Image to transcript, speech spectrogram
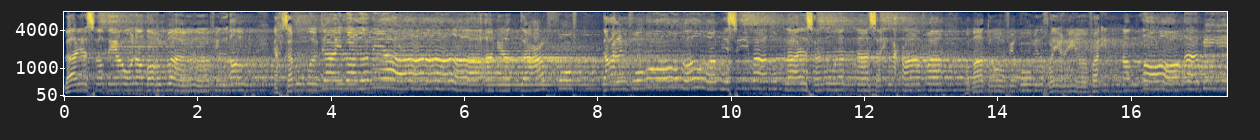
لا يستطيعون ضربا في الأرض. يحسبهم الجاهل أغنياء من التعفف. تعرفهم بسيماهم. لا يسألون الناس إلحافا. وما تنفقوا من خير فإن الله به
